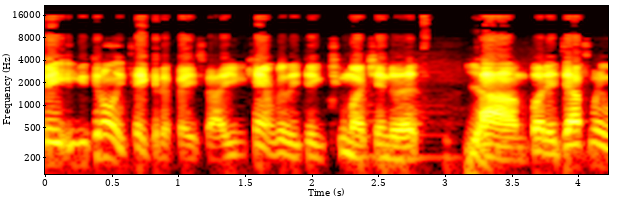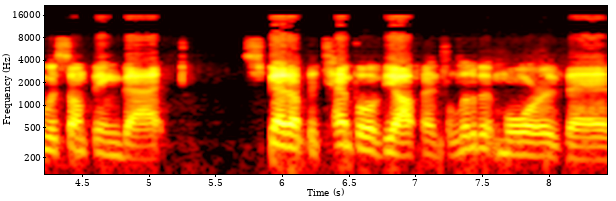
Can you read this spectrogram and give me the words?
face. You can only take it at face value. You can't really dig too much into it. Yeah. Um, but it definitely was something that sped up the tempo of the offense a little bit more than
